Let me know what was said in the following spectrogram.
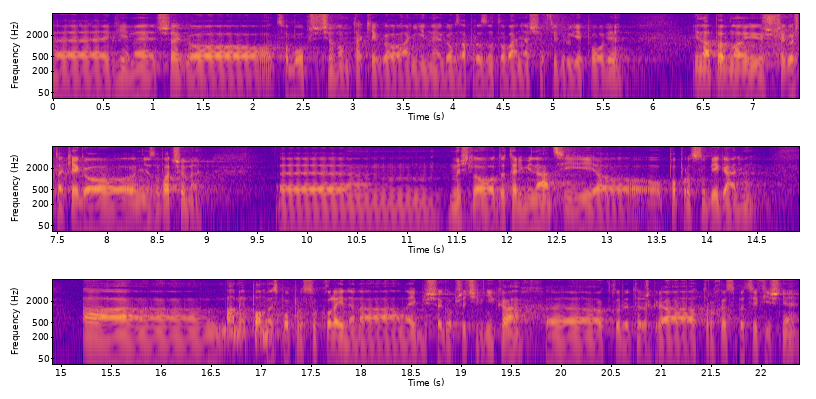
E, wiemy czego, co było przyczyną takiego, a nie innego zaprezentowania się w tej drugiej połowie i na pewno już czegoś takiego nie zobaczymy. E, myślę o determinacji, o, po prostu bieganiu. A mamy pomysł po prostu kolejny na najbliższego przeciwnika, e, który też gra trochę specyficznie,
